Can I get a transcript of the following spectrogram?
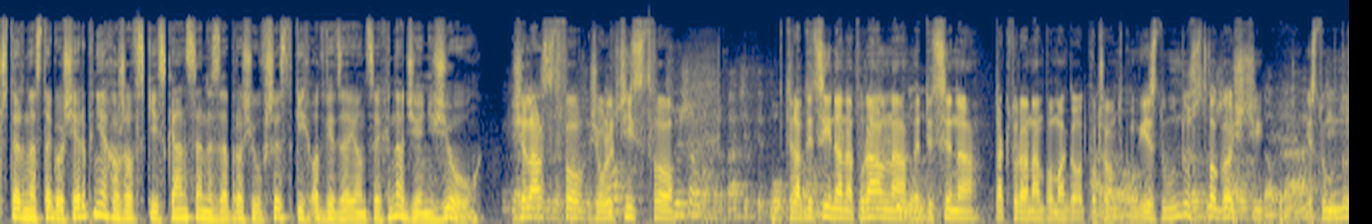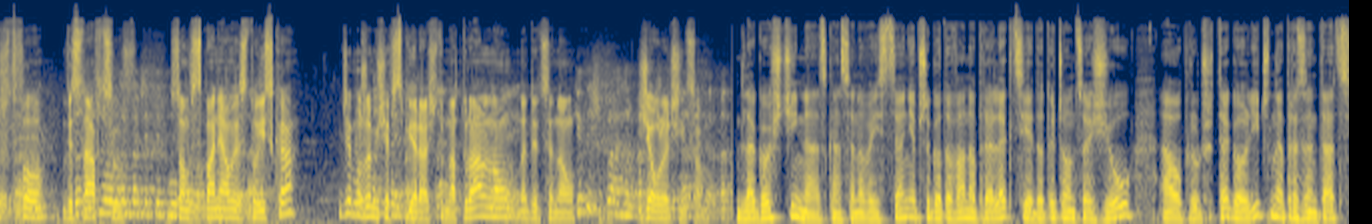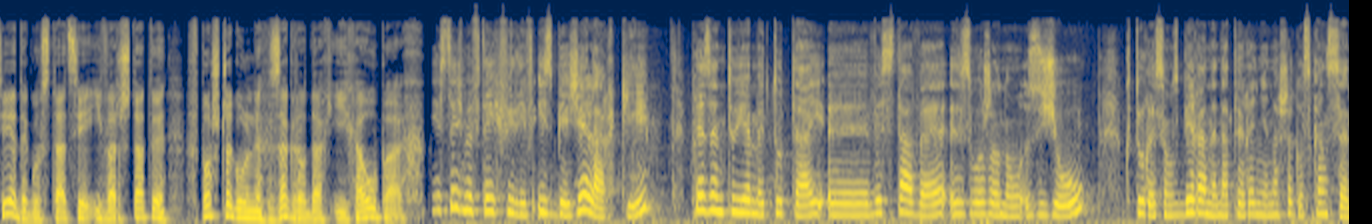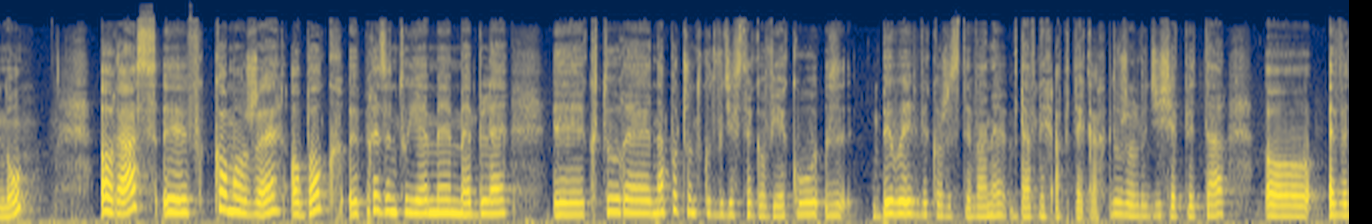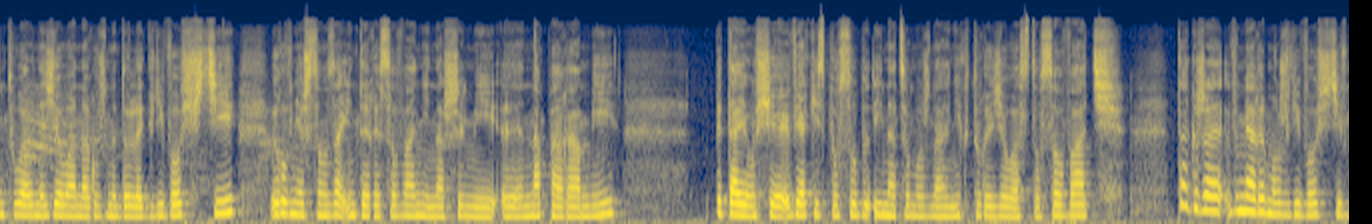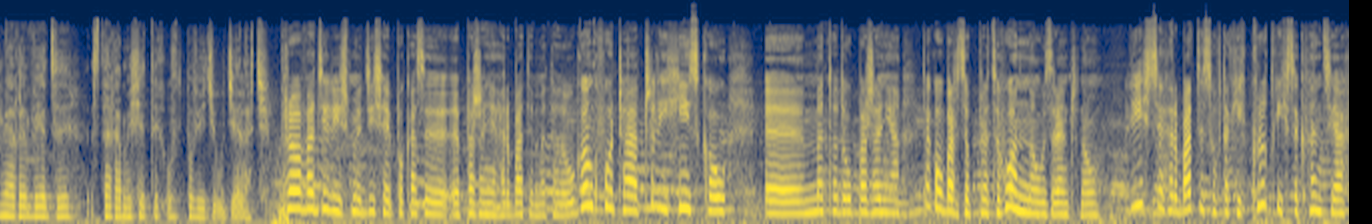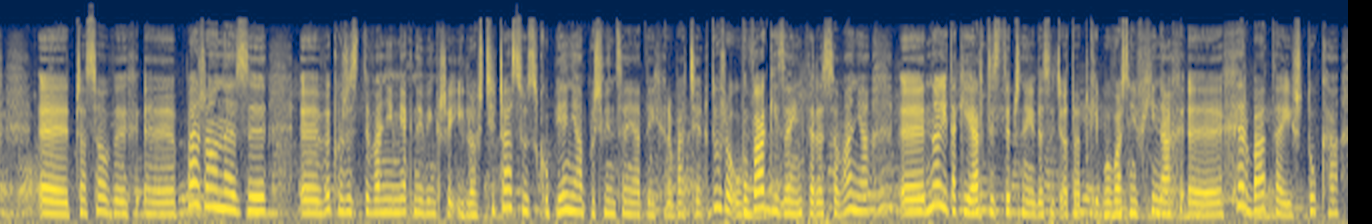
14 sierpnia Chorzowski Skansen zaprosił wszystkich odwiedzających na Dzień Ziół. Zielarstwo, ziołolecznictwo, tradycyjna, naturalna medycyna, ta, która nam pomaga od początku. Jest mnóstwo gości, jest tu mnóstwo wystawców, są wspaniałe stoiska, gdzie możemy się wspierać tą naturalną medycyną, ziołolecznicą. Dla gości na skansenowej scenie przygotowano prelekcje dotyczące ziół, a oprócz tego liczne prezentacje, degustacje i warsztaty w poszczególnych zagrodach i chałupach. Jesteśmy w tej chwili w Izbie Zielarki. Prezentujemy tutaj y, wystawę złożoną z ziół, które są zbierane na terenie naszego skansenu. Oraz y, w komorze obok y, prezentujemy meble, y, które na początku XX wieku były wykorzystywane w dawnych aptekach. Dużo ludzi się pyta o ewentualne zioła na różne dolegliwości, również są zainteresowani naszymi naparami. Pytają się, w jaki sposób i na co można niektóre zioła stosować. Także w miarę możliwości, w miarę wiedzy staramy się tych odpowiedzi udzielać. Prowadziliśmy dzisiaj pokazy e, parzenia herbaty metodą gongfucha, czyli chińską e, metodą parzenia, taką bardzo pracochłonną, zręczną. Liście herbaty są w takich krótkich sekwencjach e, czasowych parzone z wykorzystywaniem jak największej ilości czasu, skupienia, poświęcenia tej herbacie. Dużo uwagi, zainteresowania, no i takiej artystycznej dosyć otoczki, bo właśnie w Chinach herbata i sztuka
